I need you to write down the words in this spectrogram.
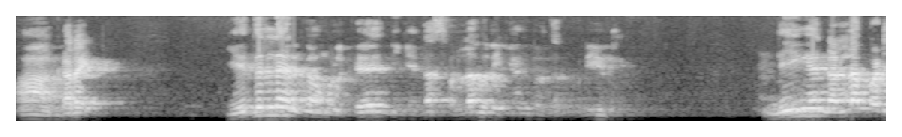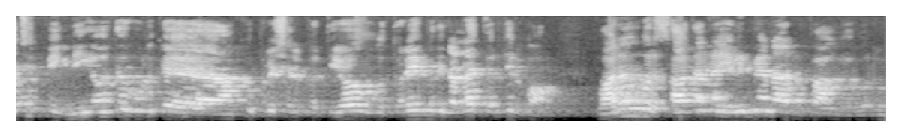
ஆ கரெக்ட் எதிரில் இருக்கவங்களுக்கு நீங்க என்ன சொல்ல வரீங்கன்றது புரியுது. நீங்கள் நல்லா படிச்சிருப்பீங்க. நீங்கள் வந்து உங்களுக்கு அக்குப்ரெஷர் பற்றியோ உங்கள் துறையை பற்றி நல்லா தெரிஞ்சிருக்கோம். வரவங்க ஒரு சாதாரண எளிமையான இருப்பாங்க. ஒரு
